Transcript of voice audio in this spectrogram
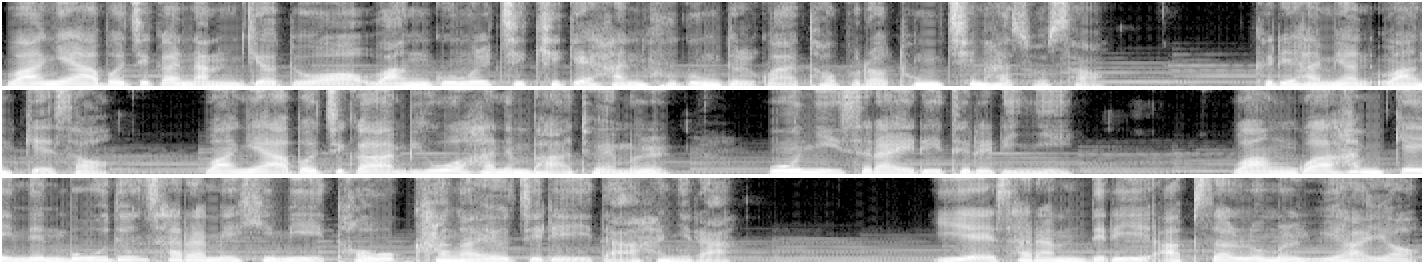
왕의 아버지가 남겨두어 왕궁을 지키게 한 후궁들과 더불어 동침하소서. 그리하면 왕께서 왕의 아버지가 미워하는 바 됨을 온 이스라엘이 들으리니 왕과 함께 있는 모든 사람의 힘이 더욱 강하여지리이다 하니라. 이에 사람들이 압살롬을 위하여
